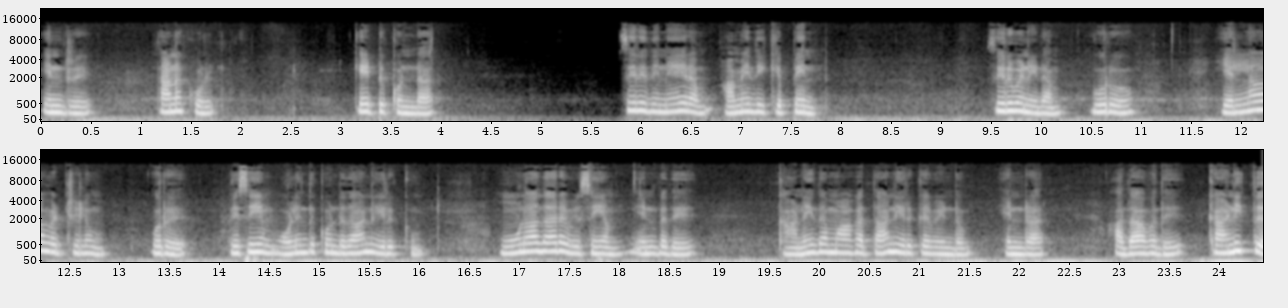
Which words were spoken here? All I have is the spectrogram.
என்று தனக்குள் கேட்டுக்கொண்டார். சிறிது நேரம் அமைதிக்கு பின் சிறுவனிடம் குரு எல்லாவற்றிலும் ஒரு விஷயம் ஒளிந்து கொண்டுதான் இருக்கும். மூலாதார விஷயம் என்பது கணிதமாகத்தான் இருக்க வேண்டும் என்றார். அதாவது கணித்து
